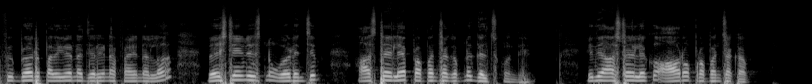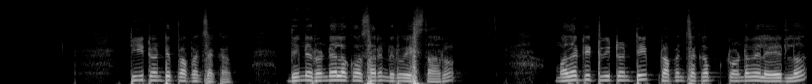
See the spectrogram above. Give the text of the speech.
ఫిబ్రవరి పదిహేడున జరిగిన ఫైనల్లో వెస్టిండీస్ను ఓడించి ఆస్ట్రేలియా ప్రపంచ కప్ను గెలుచుకుంది. ఇది ఆస్ట్రేలియాకు ఆరో ప్రపంచ కప్. టీ ట్వంటీ ప్రపంచ కప్. దీన్ని రెండేళ్ళకోసారి నిర్వహిస్తారు. మొదటి టీ ట్వంటీ ప్రపంచ కప్ రెండు వేల ఏడులో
